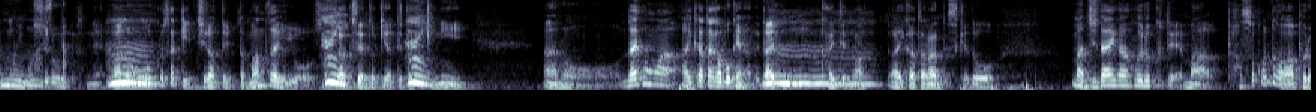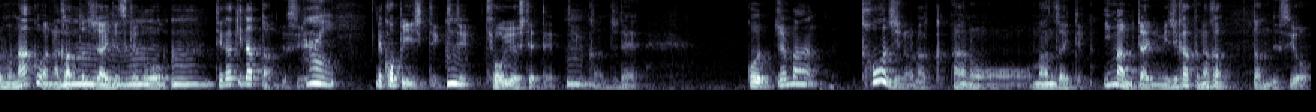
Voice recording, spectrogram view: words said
思いました。面白いですね、うん。あの僕さっきちらっと言った漫才をその学生の時やってた時に、あの台本は相方がボケなんで台本書いてるのは相方なんですけど、まあ、時代が古くて、まあ、パソコンとかワープロもなくはなかった時代ですけど、手書きだったんですよ。はい。でコピーしてきてうん。共有しててっていう感じで、こう順番当時の楽あの漫才って今みたいに短くなかったんですよ。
